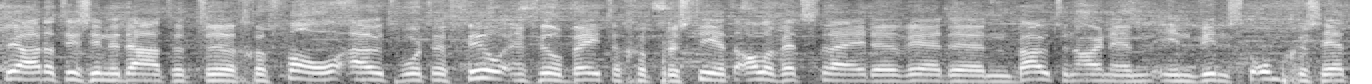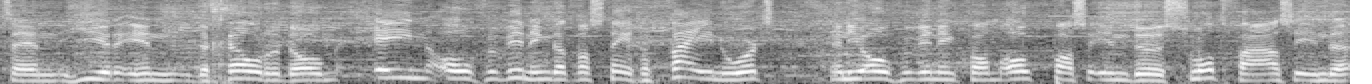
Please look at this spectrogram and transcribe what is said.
Ja, dat is inderdaad het uh, geval. Uit wordt er veel en veel beter gepresteerd. Alle wedstrijden werden buiten Arnhem in winst omgezet. En hier in de Gelderdoom één overwinning. Dat was tegen Feyenoord. En die overwinning kwam ook pas in de slotfase in de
